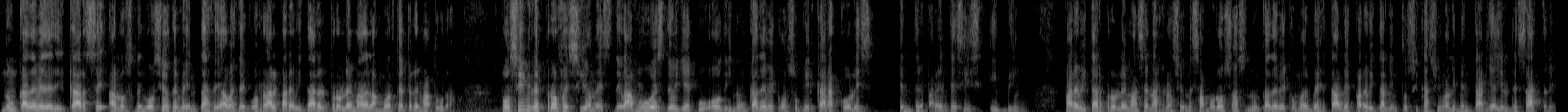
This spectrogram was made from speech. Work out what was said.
Nunca debe dedicarse a los negocios de ventas de aves de corral para evitar el problema de la muerte prematura. Posibles profesiones de tabúes de Oyeku Odi. Nunca debe consumir caracoles, entre paréntesis, Ibin, para evitar problemas en las relaciones amorosas. Nunca debe comer vegetales para evitar la intoxicación alimentaria y el desastre.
